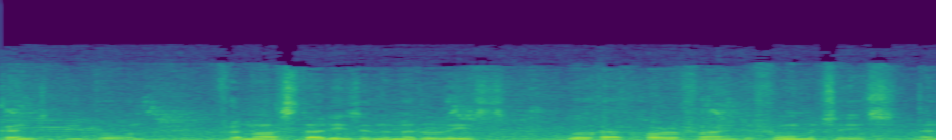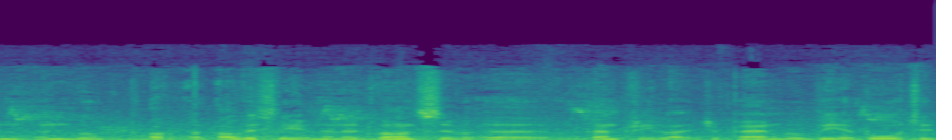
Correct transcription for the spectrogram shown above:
going to be born from our studies in the Middle East will have horrifying deformities and, and will obviously in an advanced uh, country like Japan will be aborted,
